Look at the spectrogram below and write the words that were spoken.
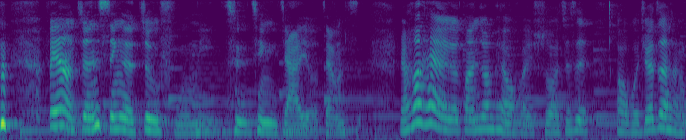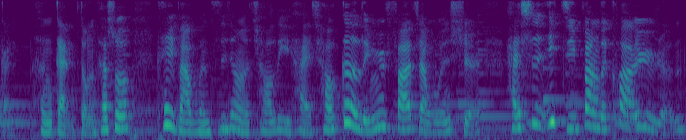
非常真心的祝福你，请请你加油这样子。然后还有一个观众朋友回说，就是哦，我觉得这很感很感动。他说可以把文字用的超厉害，朝各领域发展文学，还是一级棒的跨域人，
